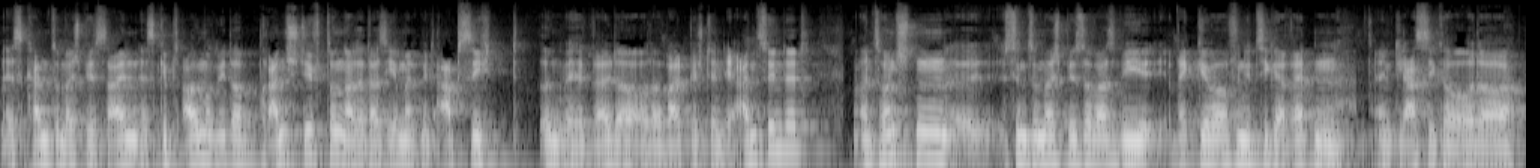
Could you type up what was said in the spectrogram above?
Es kann zum Beispiel sein, es gibt auch immer wieder Brandstiftung, also dass jemand mit Absicht irgendwelche Wälder oder Waldbestände anzündet. Ansonsten äh, sind zum Beispiel sowas wie weggeworfene Zigaretten ein Klassiker oder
